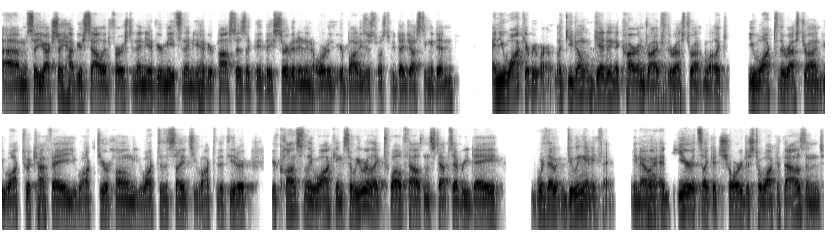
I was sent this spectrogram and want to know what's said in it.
Um, so you actually have your salad first, and then you have your meats, and then you have your pastas. Like they, they serve it in an order that your bodies are supposed to be digesting it in. And you walk everywhere. Like you don't get in a car and drive to the restaurant. Like you walk to the restaurant, you walk to a cafe, you walk to your home, you walk to the sites, you walk to the theater. You're constantly walking. So we were like 12,000 steps every day without doing anything, you know? Yeah. And here it's like a chore just to walk a thousand.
